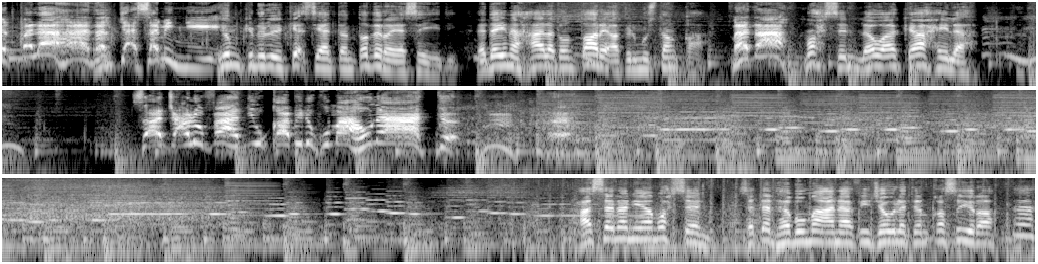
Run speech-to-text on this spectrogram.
اقبلا هذا الكأس مني. يمكن للكأس أن تنتظر يا سيدي. لدينا حالة طارئة في المستنقع. ماذا؟ محسن لوى كاحلة. سأجعل فهد يقابلكما هناك. حسنا يا محسن ستذهب معنا في جولة قصيرة. آه.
